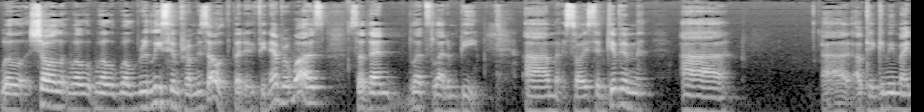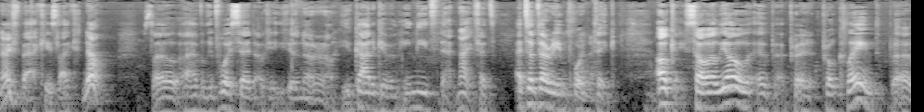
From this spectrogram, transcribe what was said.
will show will will will release him from his oath. But if he never was, so then let's let him be. Um, so he said, give him. Uh, uh, okay, give me my knife back. He's like, no. So a heavenly voice said, okay, you go, no, no, no. You got to give him. He needs that knife. That's that's a very important thing. Okay, so Elio uh, pro- proclaimed, uh,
